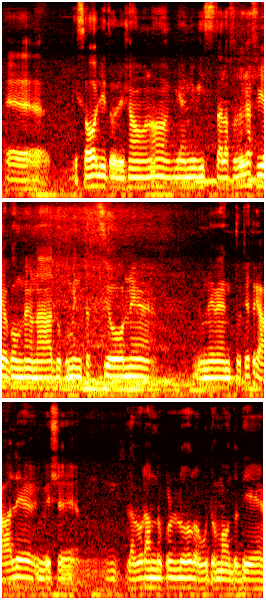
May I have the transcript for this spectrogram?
eh, di solito diciamo no? viene vista la fotografia come una documentazione di un evento teatrale, invece lavorando con loro ho avuto modo di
